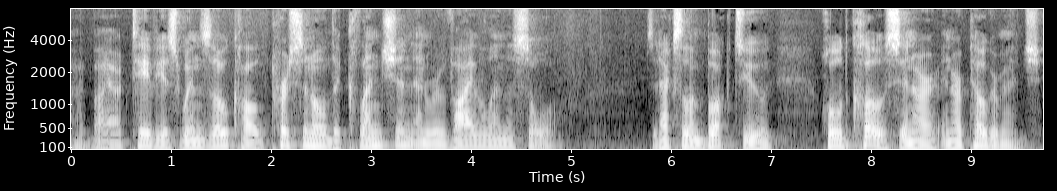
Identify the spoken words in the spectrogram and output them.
uh, by Octavius Winslow called Personal Declension and Revival in the Soul. It's an excellent book to hold close in our, in our pilgrimage.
